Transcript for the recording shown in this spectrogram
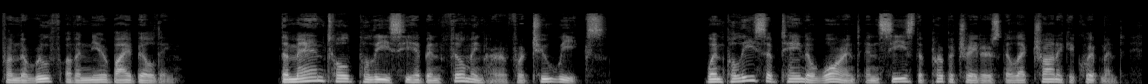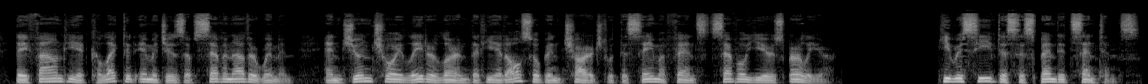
from the roof of a nearby building. The man told police he had been filming her for two weeks. When police obtained a warrant and seized the perpetrator's electronic equipment, they found he had collected images of seven other women, and Jun Choi later learned that he had also been charged with the same offense several years earlier. He received a suspended sentence.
